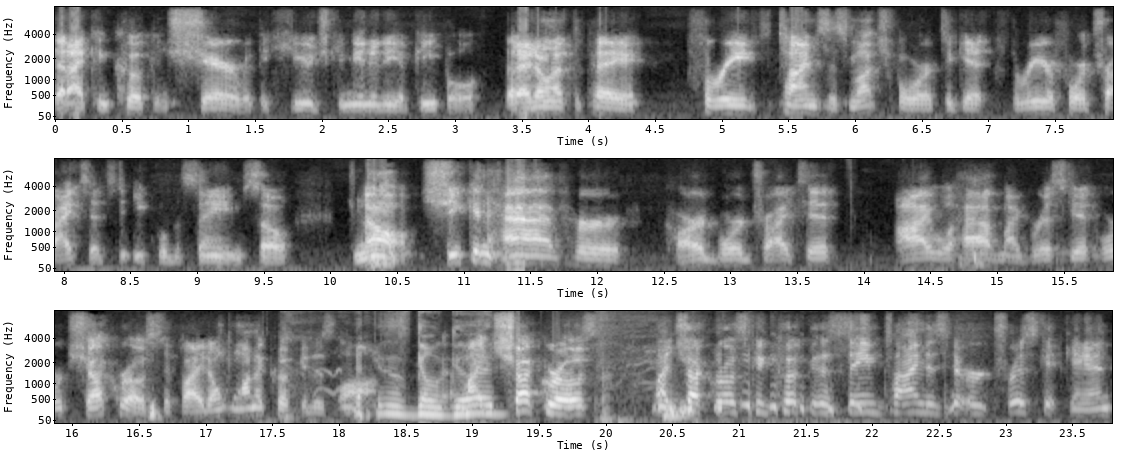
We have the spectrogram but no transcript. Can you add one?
that I can cook and share with a huge community of people that I don't have to pay three times as much for to get three or four tri tips to equal the same. So, no, she can have her cardboard tri tip. I will have my brisket or chuck roast if I don't want to cook it as long. This is go My chuck roast, my chuck roast can cook at the same time as her Trisket can.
